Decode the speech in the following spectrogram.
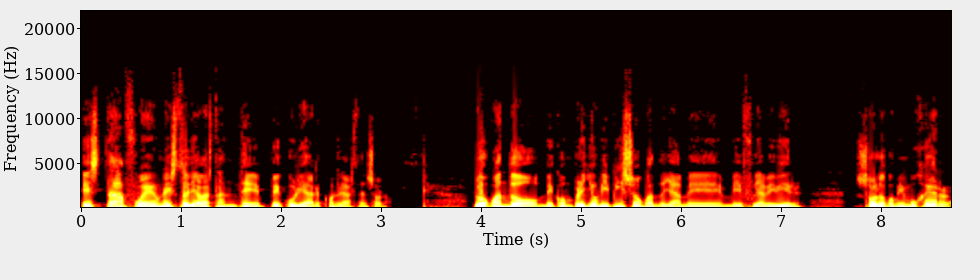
Esta fue una historia bastante peculiar con el ascensor. Luego cuando me compré yo mi piso, cuando ya me, fui a vivir solo con mi mujer,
